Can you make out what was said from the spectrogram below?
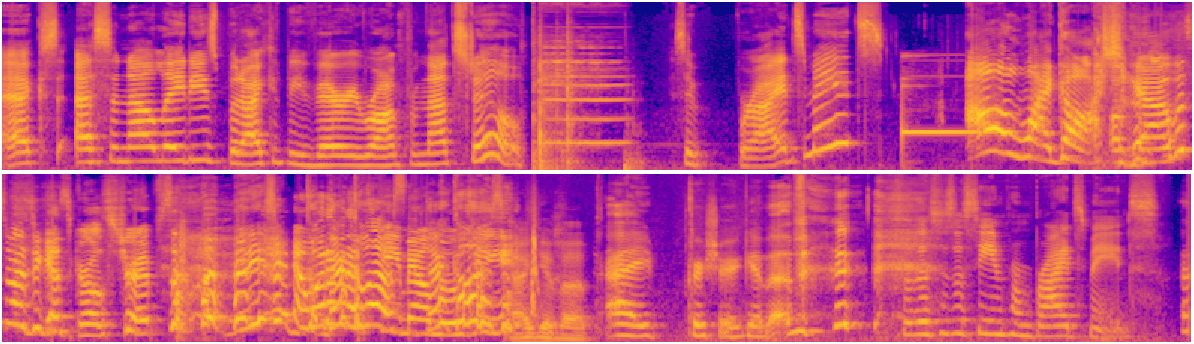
ex SNL ladies, but I could be very wrong from that still. Is it Bridesmaids? Oh my gosh! Okay, I was supposed to guess girls trips. it would they're have been a female they're movie. close. I give up. I for sure give up. So this is a scene from Bridesmaids.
